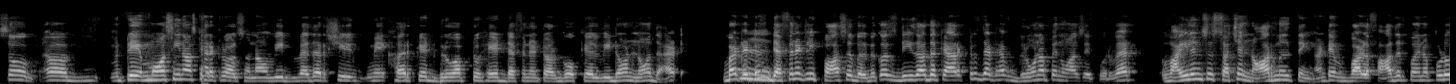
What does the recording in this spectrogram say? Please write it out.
so Mohsina's character also now we whether she'll make her kid grow up to hate definite or go kill we don't know that but it is definitely possible because these are the characters that have grown up in Wasseypur where violence is such a normal thing అంటే వాళ్ళ ఫాదర్ పోయినప్పుడు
